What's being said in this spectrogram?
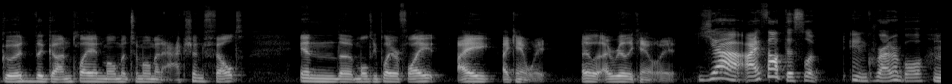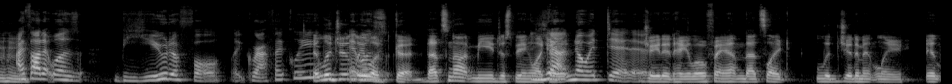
good the gunplay and moment to moment action felt in the multiplayer flight, I, I can't wait. I, I really can't wait. Yeah, I thought this looked incredible. Mm-hmm. I thought it was beautiful, like graphically. It legitimately was- looked good. That's not me just being like yeah, a, no, it did. It- jaded Halo fan. That's like legitimately it.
